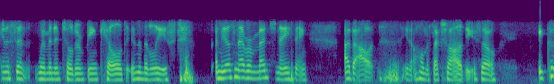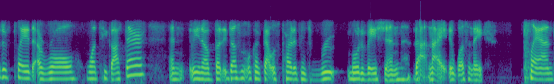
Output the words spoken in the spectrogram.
innocent women and children being killed in the Middle East, and he doesn't ever mention anything about, you know, homosexuality. So it could have played a role once he got there and you know but it doesn't look like that was part of his root motivation that night it wasn't a planned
